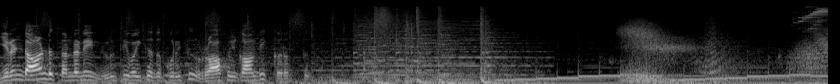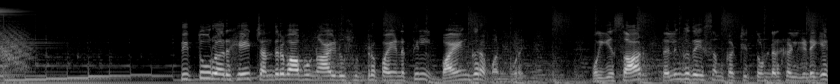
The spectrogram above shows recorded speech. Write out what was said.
இரண்டாண்டு தண்டனை நிறுத்தி வைத்தது குறித்து ராகுல் காந்தி கருத்து. சித்தூர் அருகே சந்திரபாபு நாயுடு சுற்றுப்பயணத்தில் பயங்கர வன்முறை. ஒய்எஸ்ஆர் தெலுங்கு தேசம் கட்சி தொண்டர்கள் இடையே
